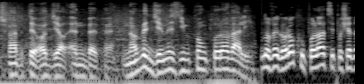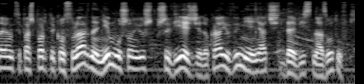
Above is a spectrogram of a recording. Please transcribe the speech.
czwarty oddział NBP. No będziemy z nim konkurowali. Nowego roku Polacy posiadający paszporty konsularne nie muszą już przy wjeździe do kraju wymieniać dewiz na złotówki.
